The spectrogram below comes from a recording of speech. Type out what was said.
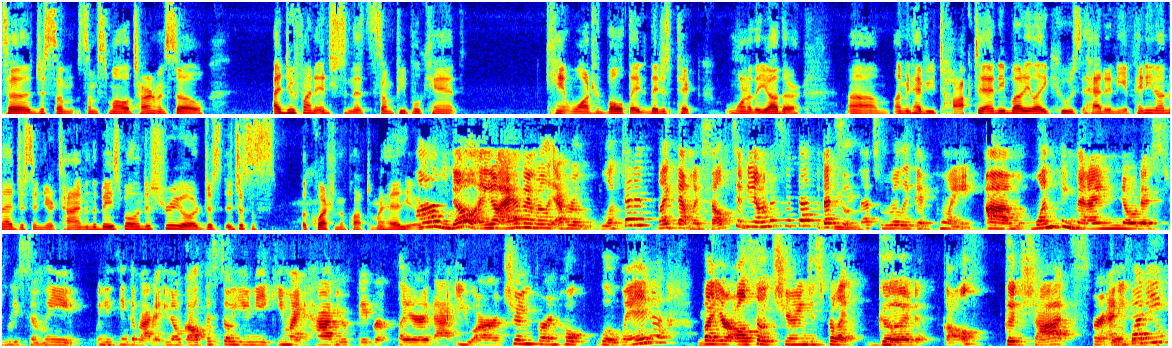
to just some some smaller tournaments. So, I do find it interesting that some people can't can't watch both. They they just pick one or the other. Um, I mean, have you talked to anybody like who's had any opinion on that, just in your time in the baseball industry, or just it's just a, question that popped in my head here? Um, no, you know, I haven't really ever looked at it like that myself, to be honest with that. But that's Mhm. that's a really good point. Um, one thing that I noticed recently, when you think about it, you know, golf is so unique. You might have your favorite player that you are cheering for and hope will win, but Mhm. you're also cheering just for like good golf, good shots for anybody.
